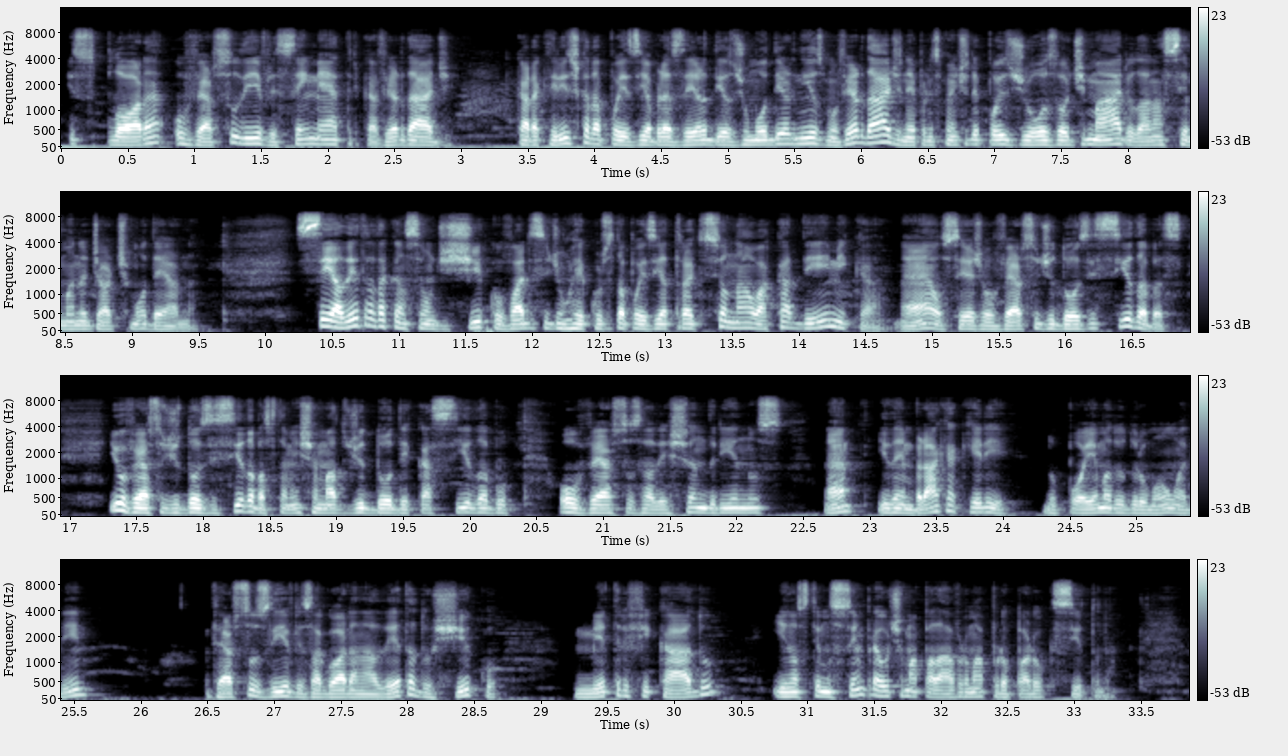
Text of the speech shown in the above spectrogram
explora o verso livre, sem métrica, verdade. Característica da poesia brasileira desde o modernismo, verdade, né? principalmente depois de Oswald de Mário, lá na Semana de Arte Moderna. C. A letra da canção de Chico vale-se de um recurso da poesia tradicional, acadêmica, né? ou seja, o verso de 12 sílabas. E o verso de 12 sílabas, também chamado de dodecassílabo, ou versos alexandrinos. Né? E lembrar que aquele, no poema do Drummond ali, versos livres, agora na letra do Chico, metrificado, e nós temos sempre a última palavra, uma proparoxítona.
